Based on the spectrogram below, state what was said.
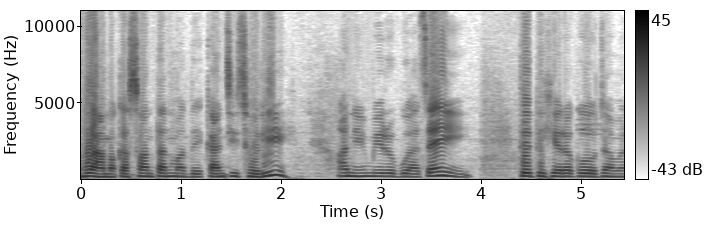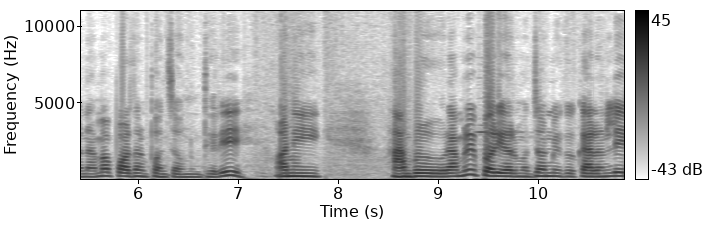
बुवा आमाका सन्तानमध्ये कान्छी छोरी अनि मेरो बुवा चाहिँ त्यतिखेरको जमानामा प्रधान पञ्च हुनुहुन्थ्यो अरे। अनि हाम्रो राम्रै परिवारमा जन्मेको कारणले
